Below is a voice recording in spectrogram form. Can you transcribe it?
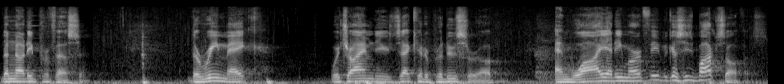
The Nutty Professor. The remake, which I'm the executive producer of. And why Eddie Murphy? Because he's box office.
